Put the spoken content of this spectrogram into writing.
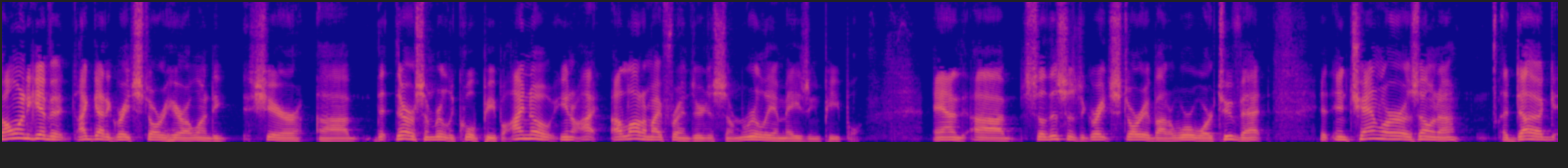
So I want to give it. I got a great story here. I wanted to share. Uh, th- there are some really cool people. I know, you know, I, a lot of my friends are just some really amazing people, and uh, so this is a great story about a World War II vet in Chandler, Arizona. Uh, Doug,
